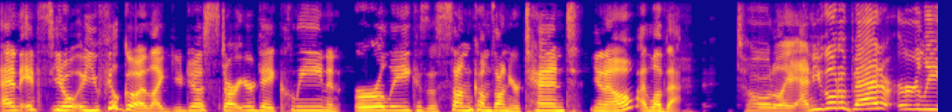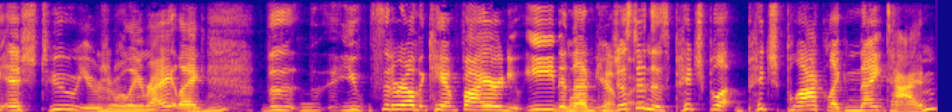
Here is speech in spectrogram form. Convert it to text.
And it's, you know, you feel good. Like you just start your day clean and early because the sun comes on your tent. You know, I love that. Totally. And you go to bed early ish too, usually, Mhm. right? Like Mhm. The, you sit around the campfire and you eat, and Love then you're just in this pitch black, pitch black like nighttime,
